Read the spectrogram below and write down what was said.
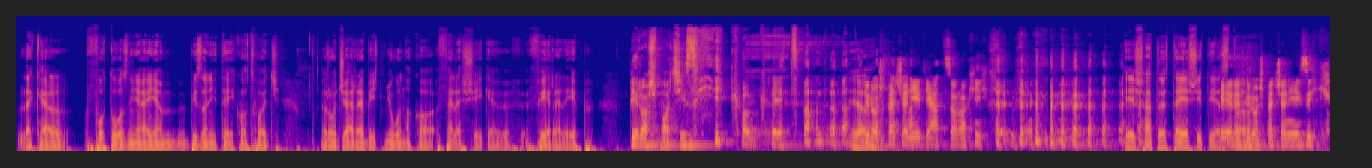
le kell fotóznia ilyen bizonyítékot, hogy Roger Rabbit nyúlnak a felesége félrelép, Piros pacsizik konkrétan. Ja. Piros pecsenyét játszanak és hát ő teljesíti ezt Félre a... piros pecsenyézik.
